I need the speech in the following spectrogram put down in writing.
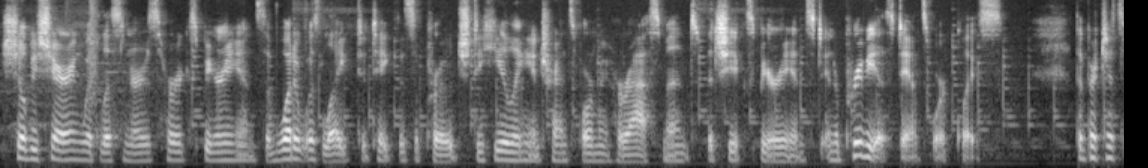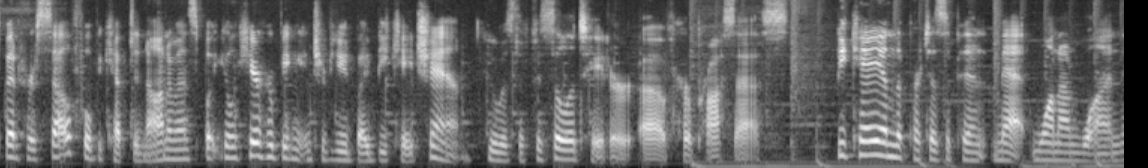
She'll be sharing with listeners her experience of what it was like to take this approach to healing and transforming harassment that she experienced in a previous dance workplace. The participant herself will be kept anonymous, but you'll hear her being interviewed by BK Chan, who was the facilitator of her process. BK and the participant met one on one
